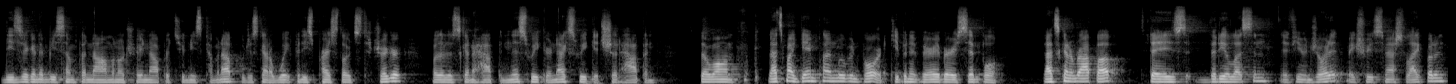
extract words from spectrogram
These are going to be some phenomenal trading opportunities coming up. We just got to wait for these price loads to trigger. Whether it's going to happen this week or next week, it should happen. So um, that's my game plan moving forward, keeping it very, very simple. That's going to wrap up today's video lesson. If you enjoyed it, make sure you smash the like button.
